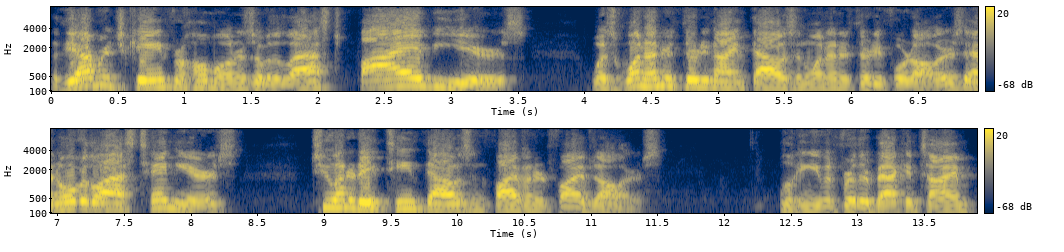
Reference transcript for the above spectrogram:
that the average gain for homeowners over the last five years was $139,134. And over the last 10 years, $218,505. Looking even further back in time,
